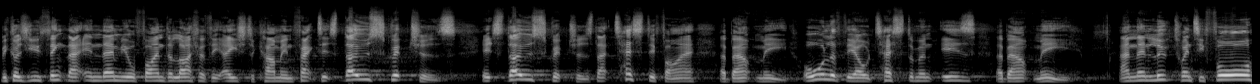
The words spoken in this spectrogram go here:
because you think that in them you'll find the life of the age to come. In fact, it's those scriptures, it's those scriptures that testify about me. All of the Old Testament is about me. And then Luke 24,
